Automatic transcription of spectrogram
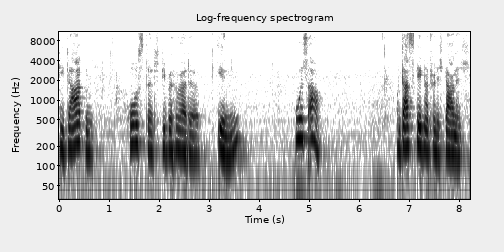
Die Daten hostet die Behörde in USA. Und das geht natürlich gar nicht.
